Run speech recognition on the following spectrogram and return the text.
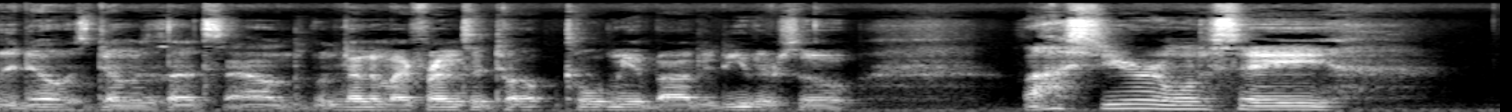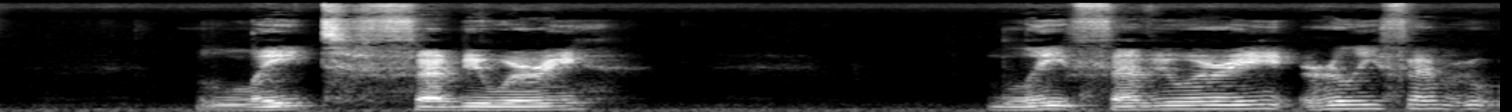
I know as dumb as that sounds, but none of my friends had to- told me about it either. So last year, I want to say late February, late February, early February,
